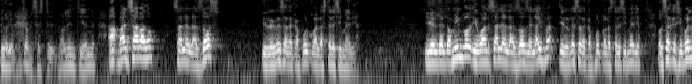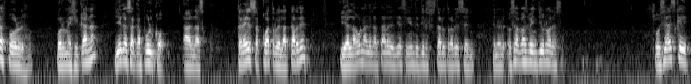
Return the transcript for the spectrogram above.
Digo yo, puta, pues este, no le entienden. Ah, va el sábado, sale a las 2 y regresa de Acapulco a las tres y media. Y el del domingo igual sale a las 2 del AIFA y regresa de Acapulco a las tres y media. O sea que si vuelas por, por Mexicana, llegas a Acapulco a las 3 a 4 de la tarde y a la 1 de la tarde del día siguiente tienes que estar otra vez en, en el... O sea, vas 21 horas. O sea, es que,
